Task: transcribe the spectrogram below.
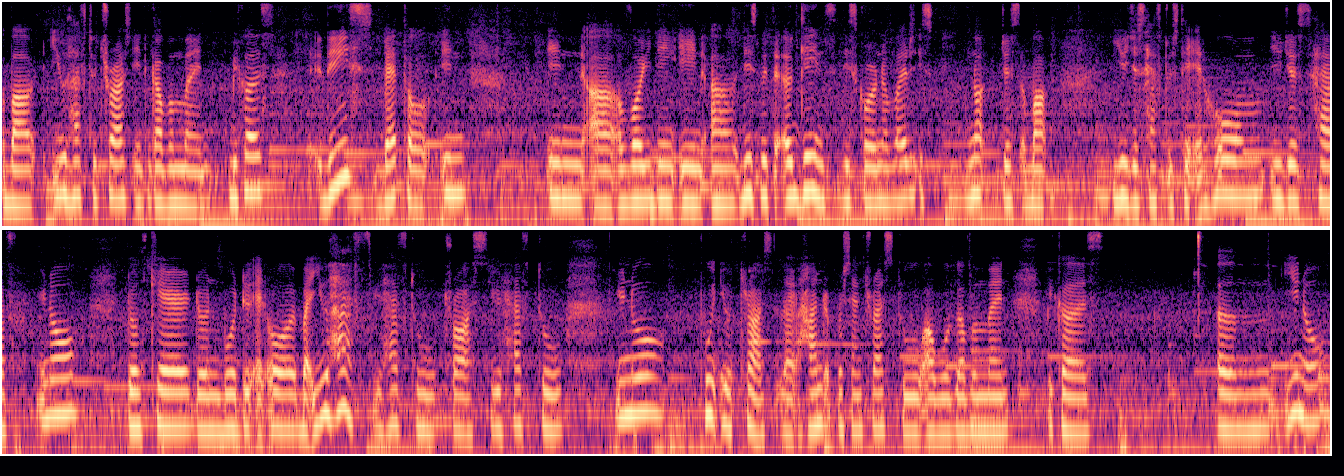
about you have to trust in government because this battle in in uh, avoiding in uh, this battle against this coronavirus is not just about you just have to stay at home. You just have you know don't care don't bother at all. But you have you have to trust. You have to you know put your trust like 100% trust to our government because um you know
